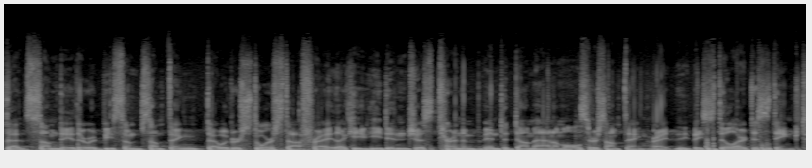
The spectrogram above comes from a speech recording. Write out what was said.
that someday there would be some something that would restore stuff, right? Like he, he didn't just turn them into dumb animals or something, right? They, they still are distinct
